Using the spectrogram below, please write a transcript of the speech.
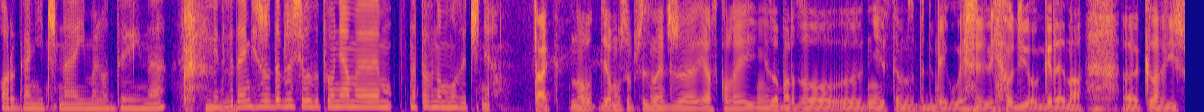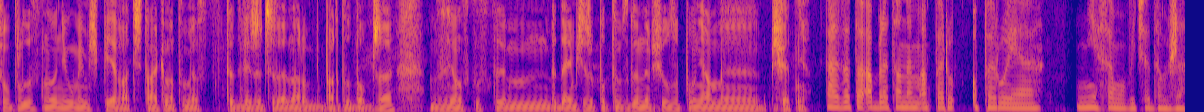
organiczne i melodyjne. Więc wydaje mi się, że dobrze się uzupełniamy na pewno muzycznie. Tak, no ja muszę przyznać, że ja z kolei nie za bardzo y, nie jestem zbyt biegły, jeżeli chodzi o grę na e, klawiszu, plus no nie umiem śpiewać, tak? Natomiast te dwie rzeczy Lena robi bardzo dobrze. W związku z tym wydaje mi się, że pod tym względem się uzupełniamy świetnie. Ale za to Abletonem operu- operuje niesamowicie dobrze.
